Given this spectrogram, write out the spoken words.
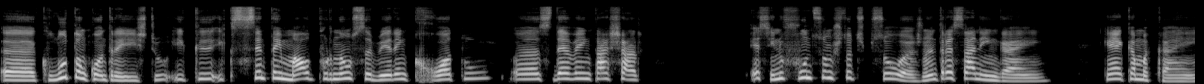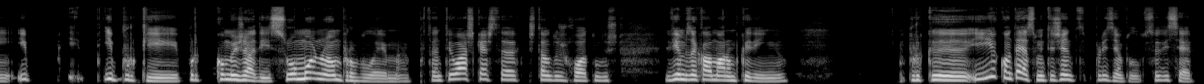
eh, que lutam contra isto e que, e que se sentem mal por não saberem que rótulo se devem encaixar. É assim, no fundo somos todas pessoas, não interessa a ninguém quem é que ama quem e, e, porquê? Porque, como eu já disse, o amor não é um problema. Portanto, eu acho que esta questão dos rótulos devíamos acalmar um bocadinho. Porque, e acontece, muita gente, por exemplo, se eu disser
